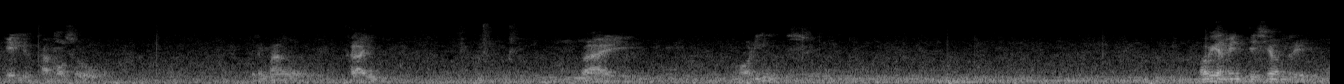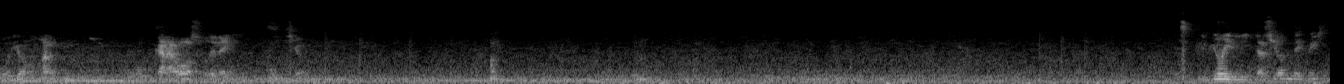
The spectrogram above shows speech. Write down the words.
Aquel famoso hermano Fray, Fray Morinos Obviamente ese hombre murió mártir en un calabozo de la Inquisición. O imitación de Cristo,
